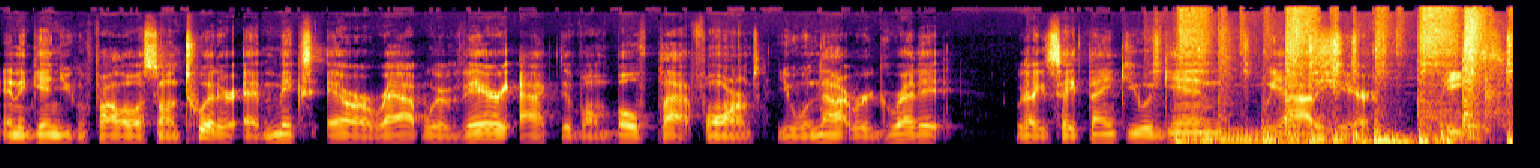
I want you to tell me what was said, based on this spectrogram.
And again, you can follow us on Twitter at Mix Era Rap. We're very active on both platforms. You will not regret it. We'd like to say thank you again. We out of here. Peace.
